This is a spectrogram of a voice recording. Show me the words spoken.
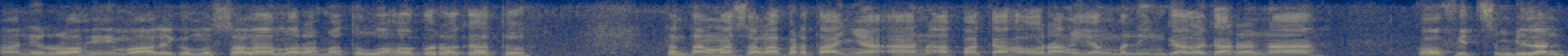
Bismillahirrahmanirrahim. Waalaikumsalam warahmatullahi wabarakatuh. Tentang masalah pertanyaan, apakah orang yang meninggal karena COVID-19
